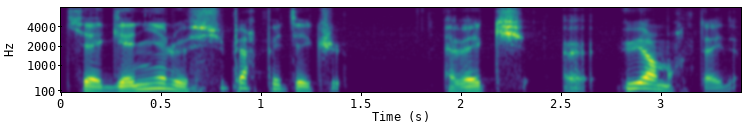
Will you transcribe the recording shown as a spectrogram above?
qui a gagné le Super PTQ avec euh, UR Mortide,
